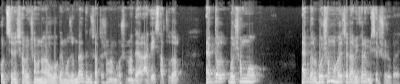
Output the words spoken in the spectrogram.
করছিলেন সাবেক সমন্বয়ক আবু বকর মজুমদার, কিন্তু ছাত্র সংগঠন ঘোষণা দেওয়ার আগেই ছাত্রদল একদল বৈষম্য একদল বৈষম্য হয়েছে দাবি করে মিছিল শুরু করে।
